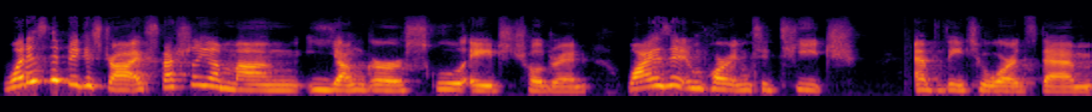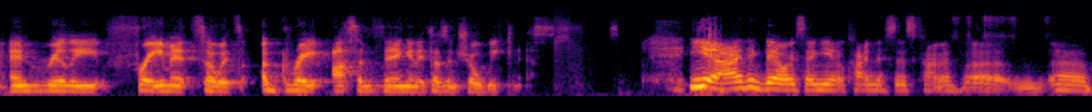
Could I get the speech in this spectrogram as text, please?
what is the biggest draw, especially among younger school age children? Why is it important to teach empathy towards them and really frame it so it's a great, awesome thing and it doesn't show weakness? yeah i think they always say you know kindness is kind of a, a,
